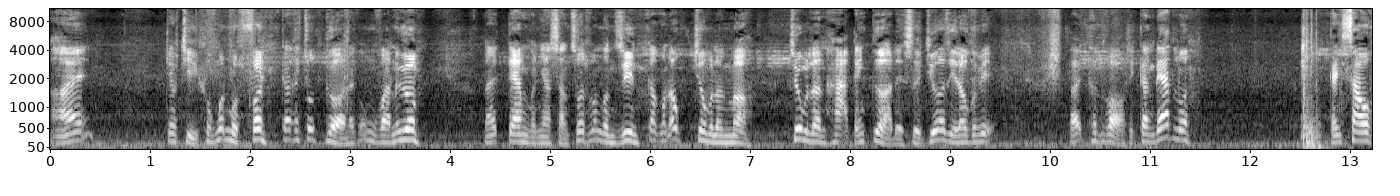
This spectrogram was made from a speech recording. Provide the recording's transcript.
Đấy, keo chỉ không mất một phân, các cái chốt cửa này cũng vàn ươm. Đấy, tem của nhà sản xuất vẫn còn zin, các con ốc chưa một lần mở, chưa một lần hạ cánh cửa để sửa chữa gì đâu quý vị. Đấy, thân vỏ thì căng đét luôn. Cánh sau.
